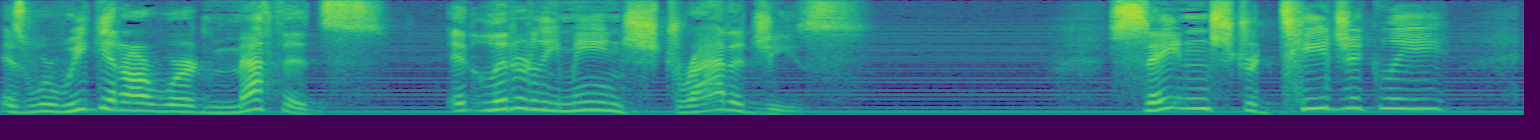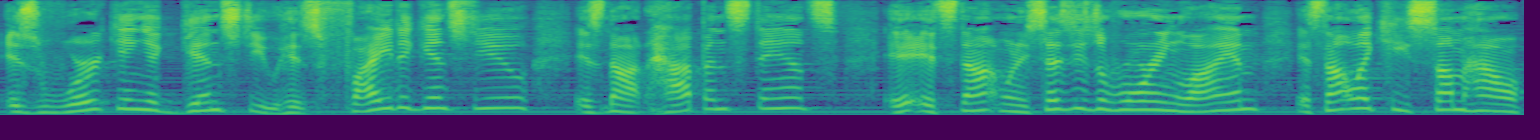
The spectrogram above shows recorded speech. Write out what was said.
is where we get our word methods. It literally means strategies. Satan strategically is working against you. His fight against you is not happenstance. It's not when he says he's a roaring lion, it's not like he's somehow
